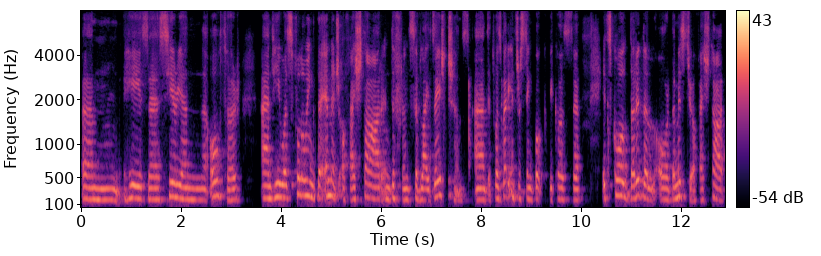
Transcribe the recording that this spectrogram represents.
Um, he is a Syrian author, and he was following the image of Ishtar in different civilizations. And it was very interesting book because uh, it's called the riddle or the mystery of Ishtar.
